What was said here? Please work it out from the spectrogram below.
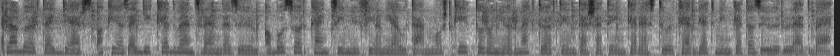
Robert Eggers, aki az egyik kedvenc rendezőm, a Boszorkány című filmje után most két toronyőr megtörtént esetén keresztül kerget minket az őrületbe.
